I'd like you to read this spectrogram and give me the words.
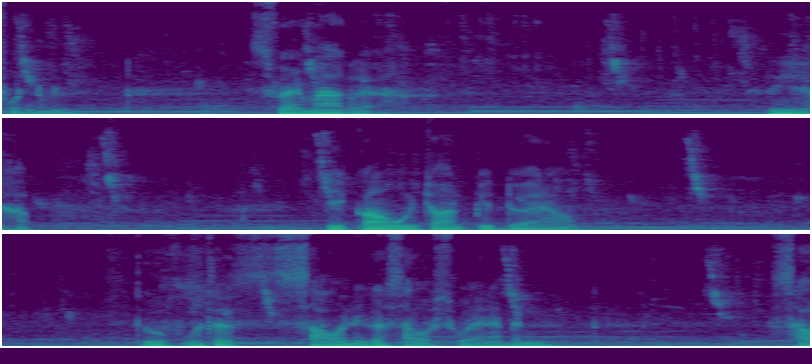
ฝนมันสวยมากเลยนี่นะครับ มีกล้องวงจรปิดด้วยนะครับ ดูว่าแต่เสานี้ก็เสาสวยนะ เป็นเสา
